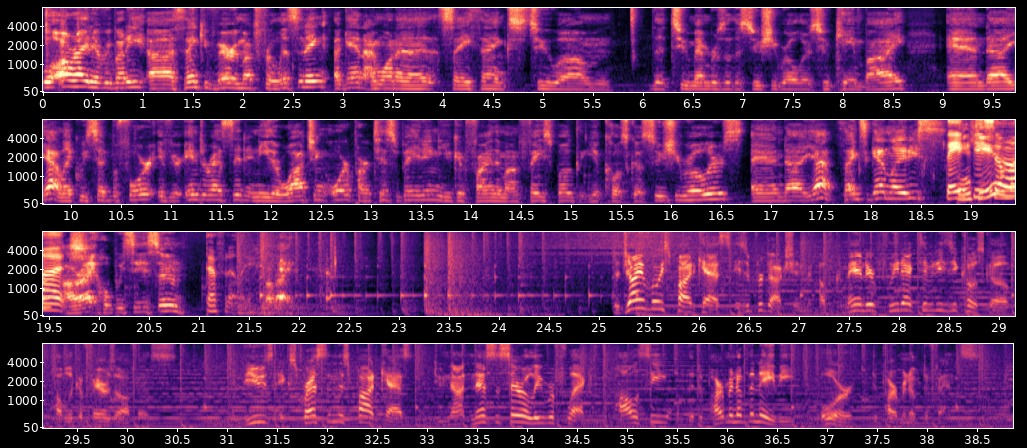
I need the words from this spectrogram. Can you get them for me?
Well, all right, everybody. Uh, thank you very much for listening. Again, I want to say thanks to um, the two members of the Sushi Rollers who came by. And uh, yeah, like we said before, if you're interested in either watching or participating, you can find them on Facebook, the Yokosuka Sushi Rollers. And uh, yeah, thanks again, ladies. Thank, Thank you, so much. All right, hope we see you soon. Definitely. Bye bye. The Giant Voice Podcast is a production of Commander Fleet Activities Yokosuka Public Affairs Office. The views expressed in this podcast do not necessarily reflect the policy of the Department of the Navy or Department of Defense.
